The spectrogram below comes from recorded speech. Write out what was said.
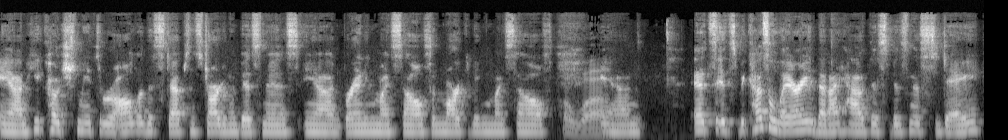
And he coached me through all of the steps in starting a business and branding myself and marketing myself. Oh wow. And it's it's because of Larry that I have this business today.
